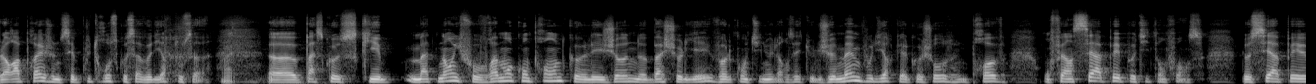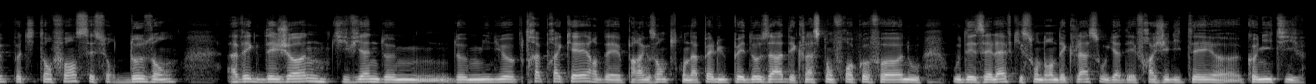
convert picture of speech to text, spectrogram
Alors après, je ne sais plus trop ce que ça veut dire tout ça. Euh, parce que ce qui est maintenant, il faut vraiment comprendre que les jeunes bacheliers veulent continuer leurs études. Je vais même vous dire quelque chose, une preuve. On fait un CAP petite enfance. Le CAP petite enfance, c'est sur deux ans avec des jeunes qui viennent de, milieux très précaires, des, par exemple ce qu'on appelle UP2A, des classes non francophones, ou, des élèves qui sont dans des classes où il y a des fragilités euh, cognitives.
